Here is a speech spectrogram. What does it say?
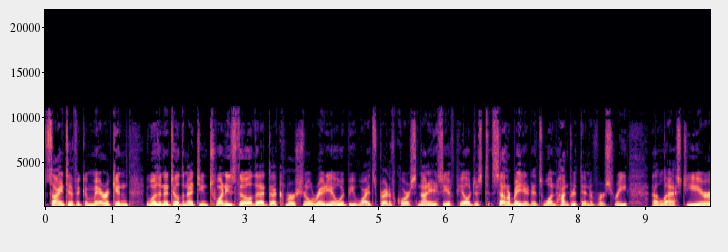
Scientific American. It wasn't until the 1920s, though, that uh, commercial radio would be widespread. Of course, 98 CFPL just celebrated its 100th anniversary uh, last year.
